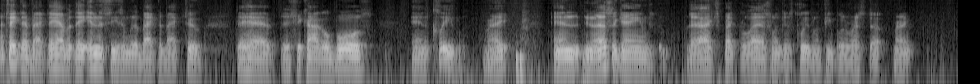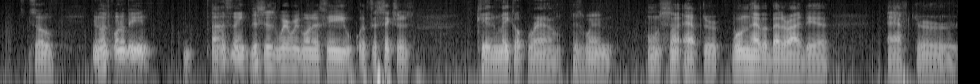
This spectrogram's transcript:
I take that back. They have they end the season with a back to back too. They have the Chicago Bulls and Cleveland, right? And you know that's a game that I expect the last one against Cleveland people to rest up, right? So, you know, it's going to be. I think this is where we're going to see if the Sixers can make up ground. Is when on some, after we'll have a better idea after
